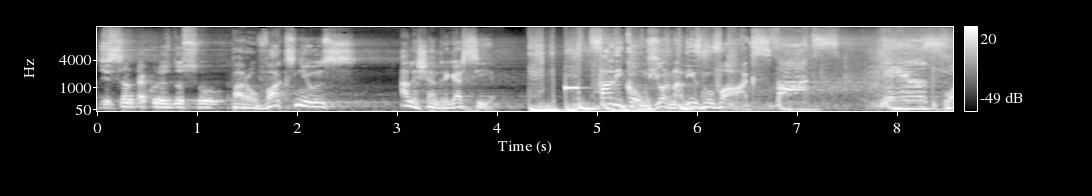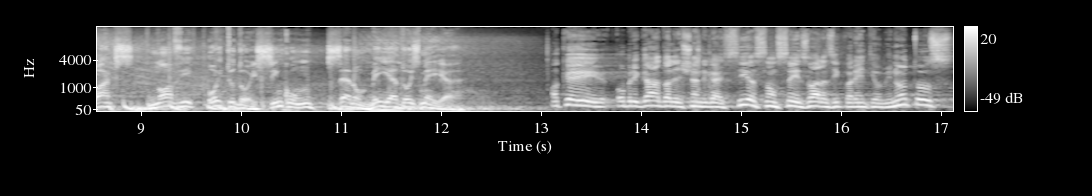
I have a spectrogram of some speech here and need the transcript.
De Santa Cruz do Sul. Para o Vox News, Alexandre Garcia. Fale com o Jornalismo Vox. Vox News. Vox 982510626. Ok, obrigado Alexandre Garcia, são 6 horas e 41 minutos.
